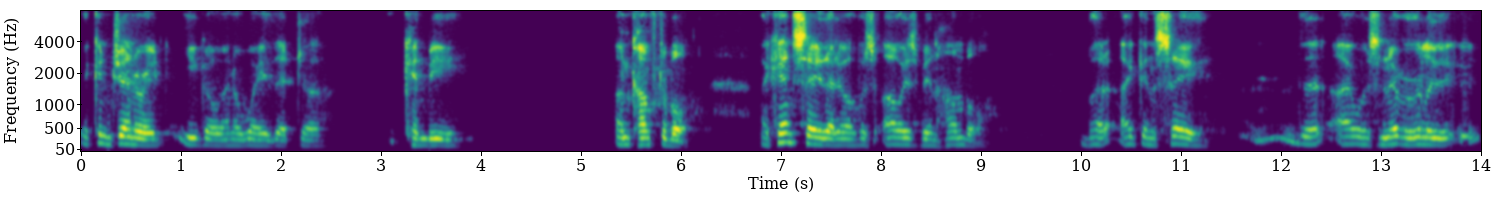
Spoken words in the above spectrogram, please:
it can generate ego in a way that uh, can be uncomfortable. I can't say that I was always been humble, but I can say that I was never really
